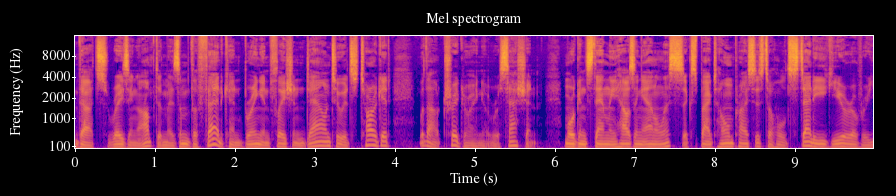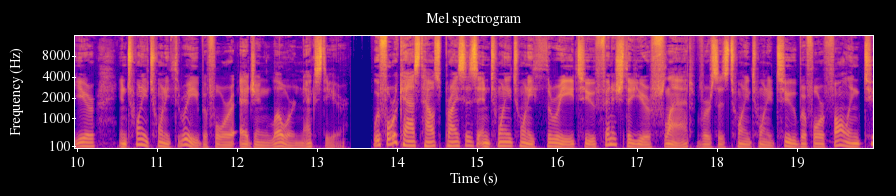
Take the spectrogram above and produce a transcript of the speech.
That's raising optimism the Fed can bring inflation down to its target without triggering a recession. Morgan Stanley housing analysts expect home prices to hold steady year over year in 2023 before edging lower next year. We forecast house prices in 2023 to finish the year flat versus 2022 before falling 2%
